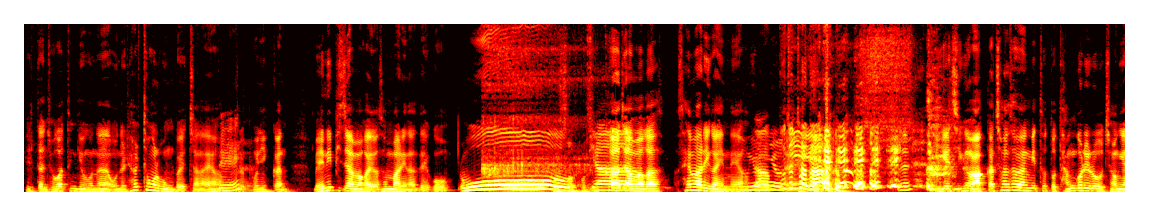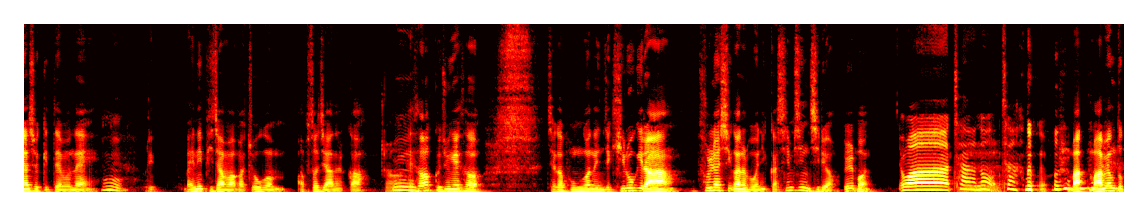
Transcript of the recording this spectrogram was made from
일단 저 같은 경우는 오늘 혈통을 공부했잖아요. 네. 그래서 보니까 매니피자마가 여섯 마리나 되고 오. 피카자마가 세 마리가 있네요. 야, 응용력이- 뿌듯하다. 이게 지금 아까 1,400m 또 단거리로 정의하셨기 때문에 음. 매니피자마가 조금 앞서지 않을까 아, 음. 해서 그 중에서 제가 본 거는 이제 기록이랑 훈련 시간을 보니까 심신지려 1번 와, 차노, 네. 차노. 마, 마명도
